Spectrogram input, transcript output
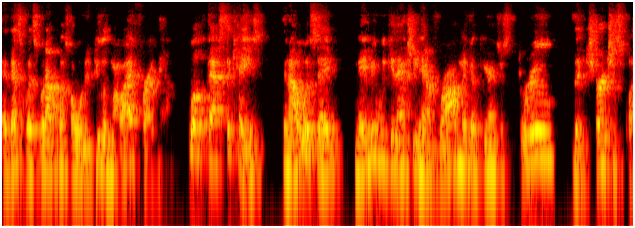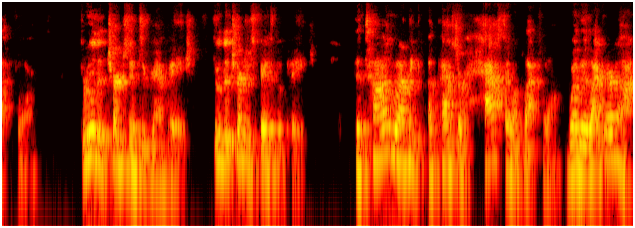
That's that's what I, that's what I want to do with my life right now. Well, if that's the case, then I would say maybe we can actually have Rob make appearances through the church's platform through the church's Instagram page, through the church's Facebook page. The times when I think a pastor has to have a platform, whether they like it or not,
